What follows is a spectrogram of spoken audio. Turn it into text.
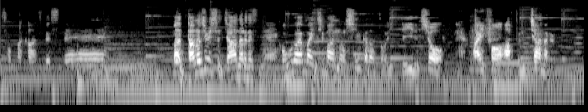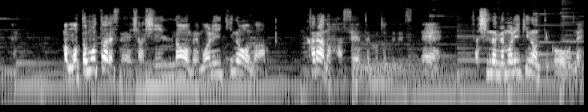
そんな感じですね。まあ、楽しみにしたジャーナルですね。ここがまあ一番の進化だと言っていいでしょう。iPhone アプリジャーナル。まあ、もともとはですね、写真のメモリー機能のからの派生ということでですね、写真のメモリー機能ってこうね、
